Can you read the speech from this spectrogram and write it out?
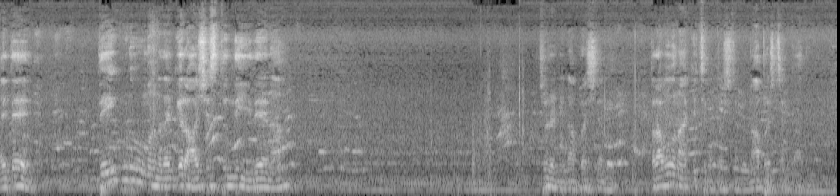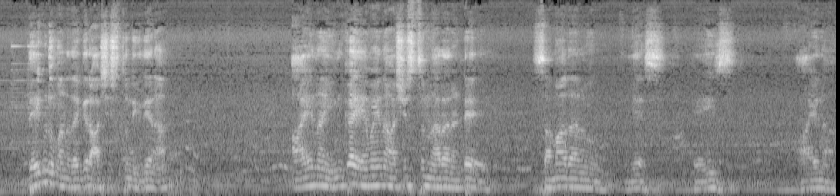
అయితే దేవుడు మన దగ్గర ఆశిస్తుంది ఇదేనా? చూడండి నా ప్రశ్నలు. ప్రభువు నాకు ఇచ్చిన ప్రశ్నలు నా ప్రశ్నలు కాదు. దేవుడు మన దగ్గర ఆశిస్తుంది ఇదేనా? ఆయన ఇంకా ఏమైనా ఆశిస్తున్నారా అంటే సమాధానం ఎస్ ఈజ్ ఆయన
